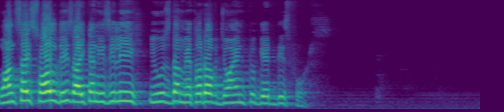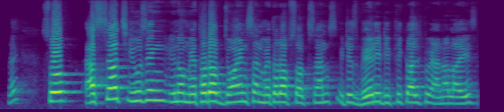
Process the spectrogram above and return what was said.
once I solve this, I can easily use the method of joint to get this force. So, as such, using you know method of joints and method of sections, it is very difficult to analyze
